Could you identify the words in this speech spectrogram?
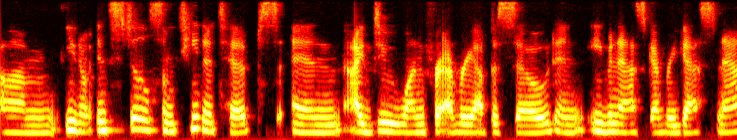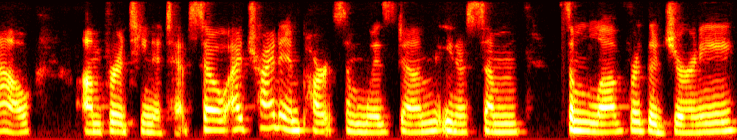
um, you know, instill some Tina tips, and I do one for every episode, and even ask every guest now um, for a Tina tip. So I try to impart some wisdom, you know, some some love for the journey,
